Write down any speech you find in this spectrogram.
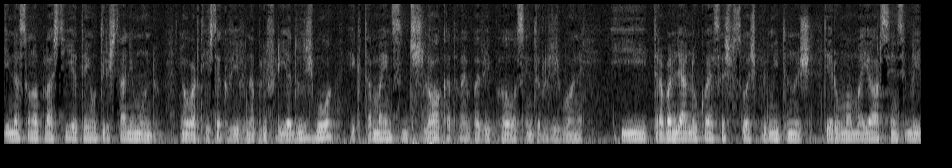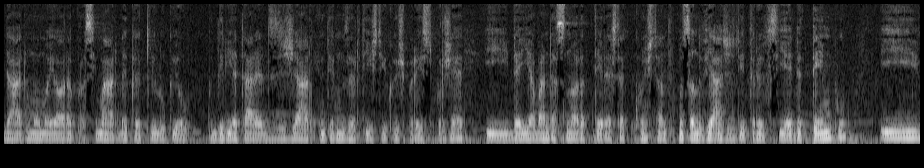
e na sonoplastia tem o Tristão Imundo. É um artista que vive na periferia de Lisboa e que também se desloca também para vir para o centro de Lisboa. Né? E trabalhando com essas pessoas permite-nos ter uma maior sensibilidade, uma maior aproximar daquilo que eu poderia estar a desejar em termos artísticos para este projeto. E daí a banda sonora ter esta constante noção de viagens, de travessia de tempo. E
